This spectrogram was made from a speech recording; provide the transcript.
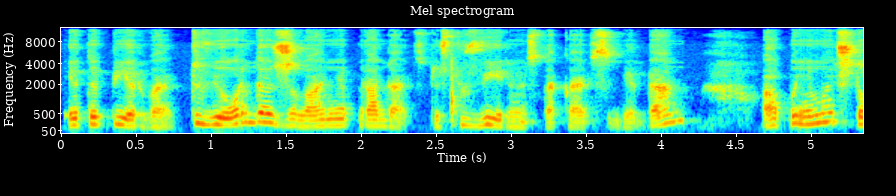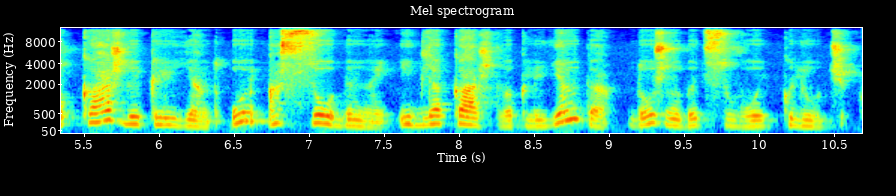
Это первое, твердое желание продать, то есть уверенность такая в себе, да? А, понимать, что каждый клиент, он особенный, и для каждого клиента должен быть свой ключик.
